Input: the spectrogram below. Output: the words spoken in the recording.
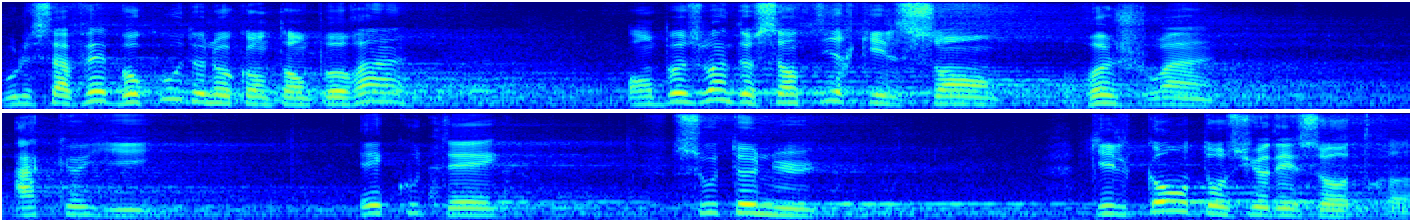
Vous le savez, beaucoup de nos contemporains ont besoin de sentir qu'ils sont rejoints, accueillis, écoutés, soutenus, qu'ils comptent aux yeux des autres.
